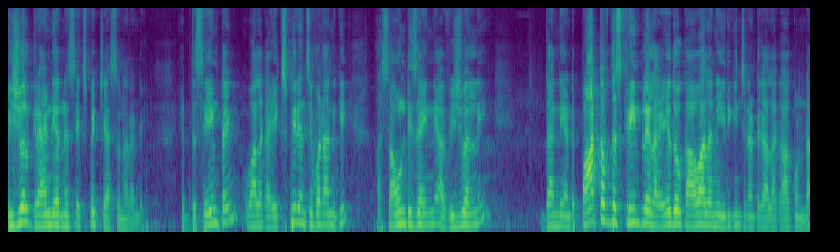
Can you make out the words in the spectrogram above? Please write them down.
విజువల్ గ్రాండియర్నెస్ ఎక్స్పెక్ట్ చేస్తున్నారండి. ఎట్ ద సేమ్ టైం వాళ్ళకి ఆ ఎక్స్పీరియన్స్ ఇవ్వడానికి ఆ సౌండ్ డిజైన్ని ఆ విజువల్ని దాన్ని అంటే పార్ట్ ఆఫ్ ద స్క్రీన్ ప్లే లాగా ఏదో కావాలని ఇరిగించినట్టుగా అలా కాకుండా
